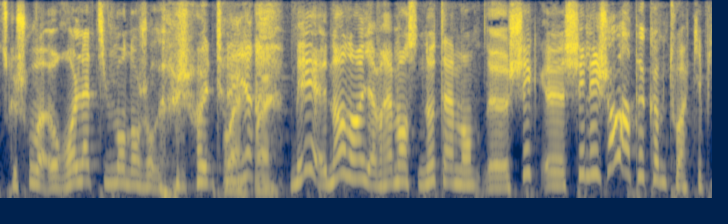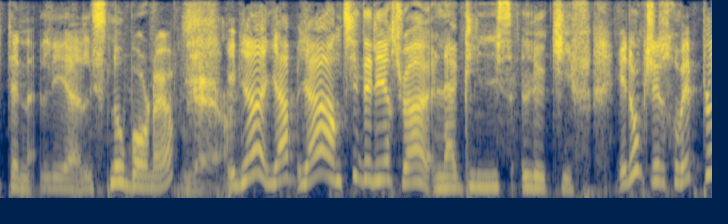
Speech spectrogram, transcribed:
ce que je trouve euh, relativement dangereux, j'ai envie de te Ouais, dire. ouais. Mais euh, non, non, il y a vraiment, notamment euh, chez, euh, chez les gens un peu comme toi, capitaine, les, euh, les snowboarders, eh bien, il y a, y a un petit délire, tu vois, la glisse, le kiff. Et donc, j'ai trouvé plein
